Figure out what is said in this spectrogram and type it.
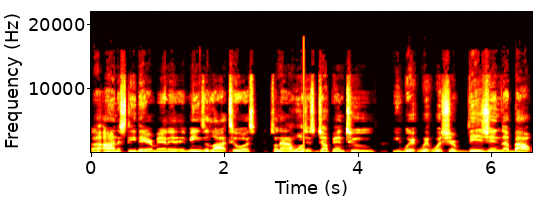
uh, honesty there, man. It, it means a lot to us. So now I want to just jump into you. Where, where, what's your vision about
